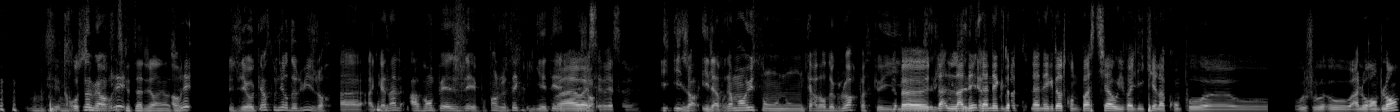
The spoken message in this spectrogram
C'est trop Non, mais en vrai, Qu'est-ce que t'as déjà rien En vrai, j'ai aucun souvenir de lui, genre à, à Canal avant PSG. Et pourtant, je sais qu'il y était. Ouais, mais ouais, genre, c'est vrai, c'est vrai. il, il- genre, il a vraiment eu son, son quart d'heure de gloire parce que. Eh il- ben, il faisait- la- il faisait l'ane- le casse-couille. L'anecdote l'anecdote contre Bastia où il va liquer la compo euh, au, au jou- au- à Laurent Blanc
